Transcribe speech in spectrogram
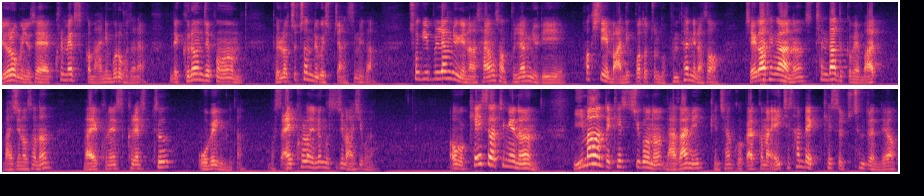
여러분 요새 쿨맥스 거 많이 물어보잖아요. 근데 그런 제품은 별로 추천드리고 싶지 않습니다. 초기 불량률이나 사용상 불량률이 확실히 마닉보다 좀 높은 편이라서 제가 생각하는 standard급의 마, 마지노선은 마이크로닉스 클래스2 500입니다. 뭐 사이클론 이런 거 쓰지 마시고요. 어, 뭐 케이스 같은 경우에는 2만원대 케이스 치고는 마감이 괜찮고 깔끔한 H300 케이스를 추천드렸는데요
